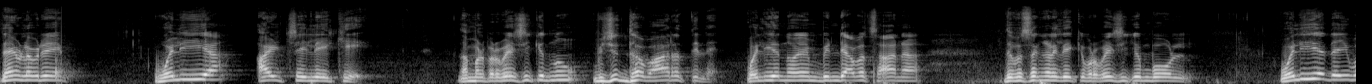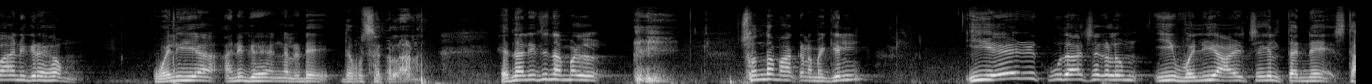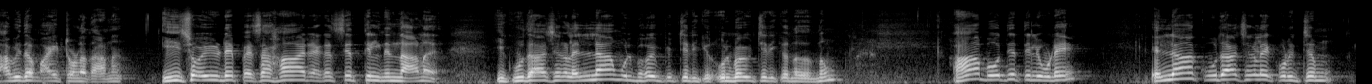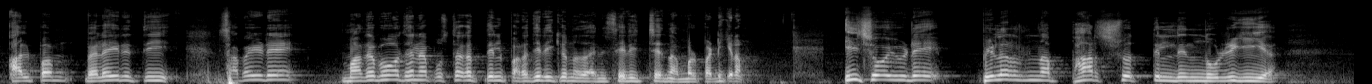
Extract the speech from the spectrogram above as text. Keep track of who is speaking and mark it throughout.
Speaker 1: സ്നേഹമുള്ളവരെ വലിയ ആഴ്ചയിലേക്ക് നമ്മൾ പ്രവേശിക്കുന്നു. വിശുദ്ധ വാരത്തിന് വലിയ നോയമ്പിന്റെ അവസാന ദിവസങ്ങളിലേക്ക് പ്രവേശിക്കുമ്പോൾ വലിയ ദൈവാനുഗ്രഹം വലിയ അനുഗ്രഹങ്ങളുടെ ദിവസങ്ങളാണ്. എന്നാൽ ഇത് നമ്മൾ സ്വന്തമാക്കണമെങ്കിൽ ഈ ഏഴ് കൂതാശകളും ഈ വലിയ ആഴ്ചയിൽ തന്നെ സ്ഥാപിതമായിട്ടുള്ളതാണ്. ഈശോയുടെ പെസഹ രഹസ്യത്തിൽ നിന്നാണ് ഈ കൂതാശകളെല്ലാം ഉത്ഭവിപ്പിച്ചിരിക്കു ഉത്ഭവിച്ചിരിക്കുന്നതെന്നും ആ ബോധ്യത്തിലൂടെ എല്ലാ കൂതാശകളെക്കുറിച്ചും അല്പം വിലയിരുത്തി സഭയുടെ മതബോധന പുസ്തകത്തിൽ പറഞ്ഞിരിക്കുന്നതനുസരിച്ച് നമ്മൾ പഠിക്കണം. ഈശോയുടെ പിളർന്ന പാർശ്വത്തിൽ നിന്നൊഴുകിയ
